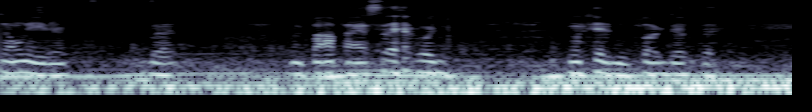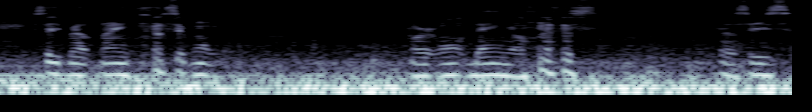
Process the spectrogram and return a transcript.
Don't either, but we bypassed that. We went ahead and plugged up the seatbelt thing because it won't, or it won't ding on us because he's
